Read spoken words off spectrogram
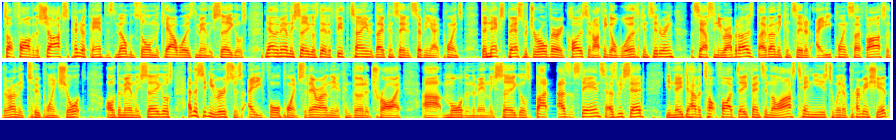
Top five are the Sharks, Penrith Panthers, Melbourne Storm, the Cowboys, the Manly Sea Eagles. Now the Manly Sea Eagles, they're the fifth team. They've conceded 78 points. The next best, which are all very close and I think are worth considering, the South Sydney Rabbitohs. They've only conceded 80 points so far, so they're only two points short of the Manly Sea Eagles. And the Sydney Roosters, 84 points, so they're only a converted try uh, more than the Manly Sea Eagles. But as it stands, as we said, you need to have a top five defense in the last 10 years to win a premiership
